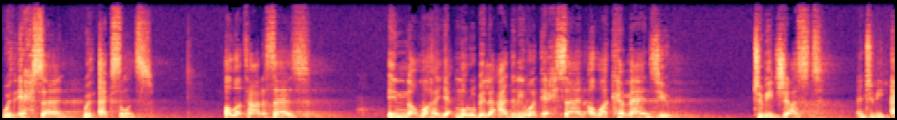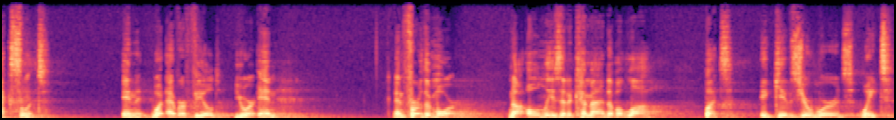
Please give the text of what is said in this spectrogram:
with ihsan, with excellence. Allah Ta'ala says, Inna Allah ya'muru bil adli wal ihsan. Allah commands you to be just and to be excellent in whatever field you are in. And furthermore, not only is it a command of Allah, but it gives your words weight.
